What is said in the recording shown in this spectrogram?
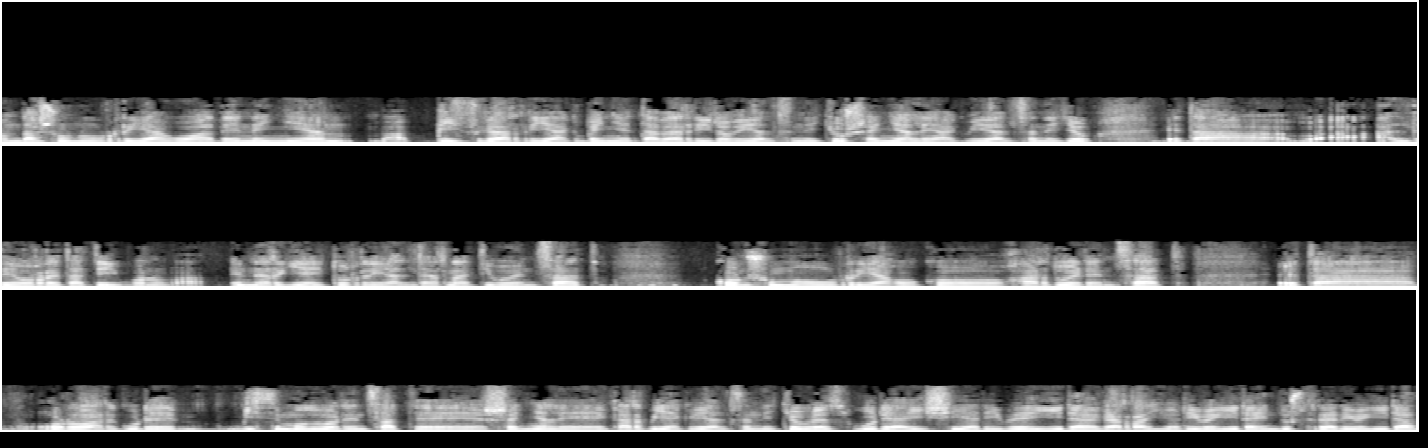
ondasun urriagoa denean, ba, pizgarriak bain eta berriro bidaltzen ditu, seinaleak bidaltzen ditu, eta ba, alde horretatik, bueno, ba, energia iturri alternatiboentzat, konsumo urriagoko jarduerentzat eta oroar gure bizimoduarentzat e, seinale garbiak bidaltzen ditu, ez? Gure aisiari begira, garraioari begira, industriari begira,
